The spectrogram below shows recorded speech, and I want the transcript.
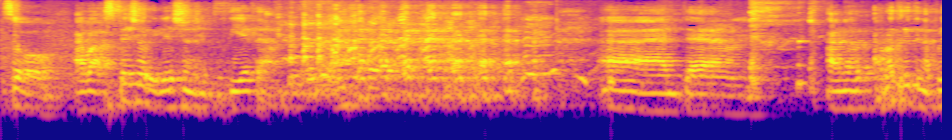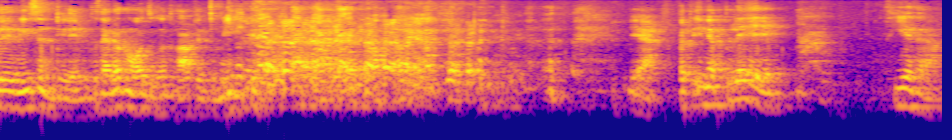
so I have a special relationship to theater. and um, I'm not, I've not written a play recently because I don't know what's going to happen to me. yeah, but in a play, theater,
